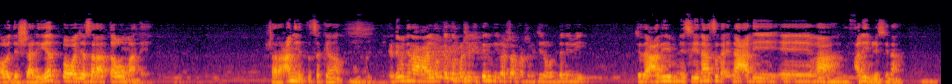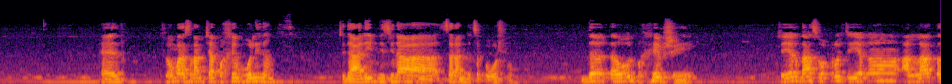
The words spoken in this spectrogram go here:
او د شریعت په وجه سره ته ومانه شرعاً یې څه کې دې وجه نه هغه یو کته په شي کې دې بشر په شي چې غوډلې وي چې دا علي ابن سینا څه دی نه علي غا علي ابن سینا عمر اسلام چا په خیب ولیدم چې دا علي ابن سینا سره څه په وښو د تاول په خیب شي چې یو داس وکړو چې یو الله ته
